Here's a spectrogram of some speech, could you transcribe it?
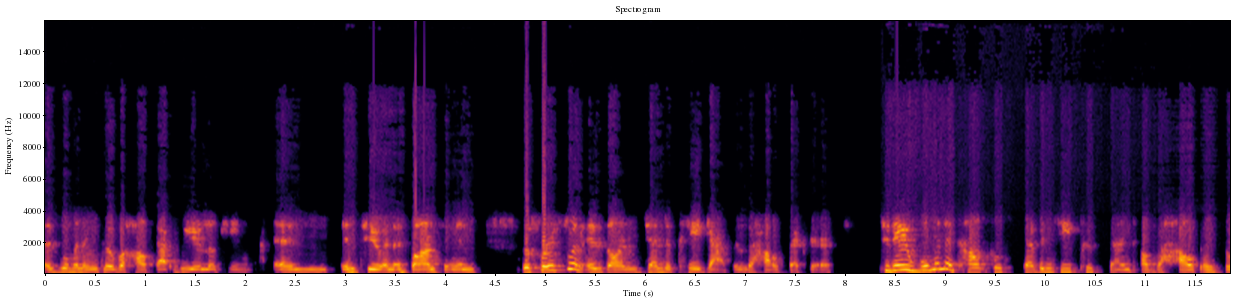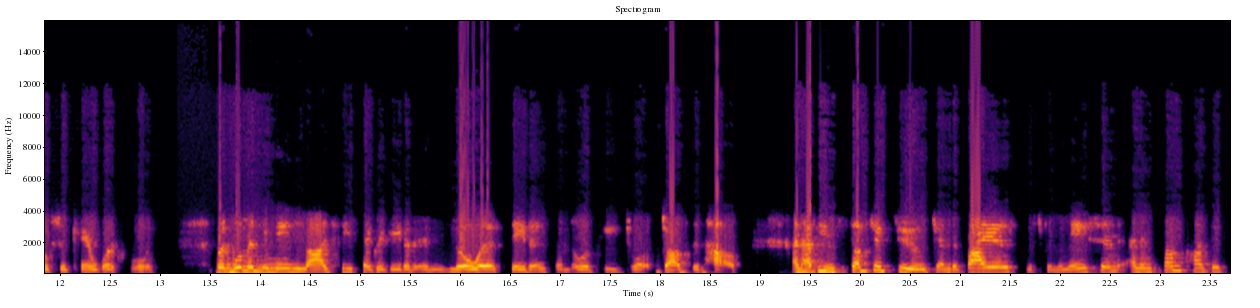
as women in global health that we are looking in, into and advancing. And the first one is on gender pay gap in the health sector. Today, women account for 70% of the health and social care workforce, but women remain largely segregated in lower status and lower paid jo- jobs in health and have been subject to gender bias, discrimination, and in some contexts,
